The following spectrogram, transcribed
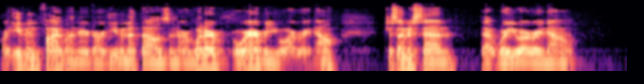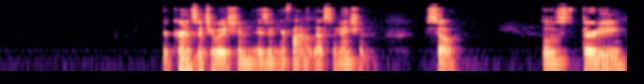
or even 500 or even a 1000 or whatever wherever you are right now, just understand that where you are right now, your current situation isn't your final destination. So, those 30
